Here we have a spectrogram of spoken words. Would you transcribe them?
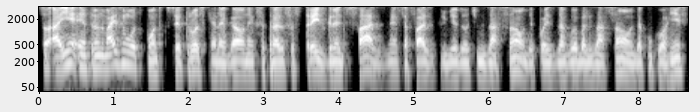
Só, aí, entrando mais em um outro ponto que você trouxe, que é legal, né, que você traz essas três grandes fases, né, essa fase primeiro da otimização, depois da globalização e da concorrência,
